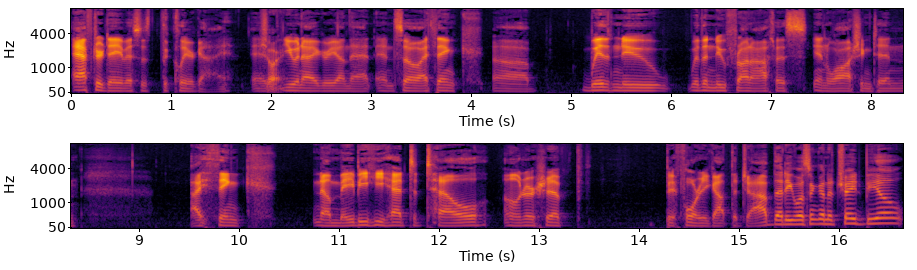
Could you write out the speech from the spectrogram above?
after Davis is the clear guy. And Sure. You and I agree on that. And so I think uh, with new with a new front office in Washington, I think now maybe he had to tell ownership before he got the job that he wasn't going to trade Beal.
